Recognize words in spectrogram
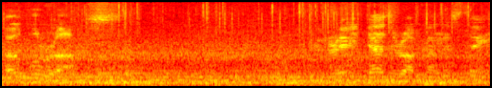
Opel rocks. It really does rock on this thing.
